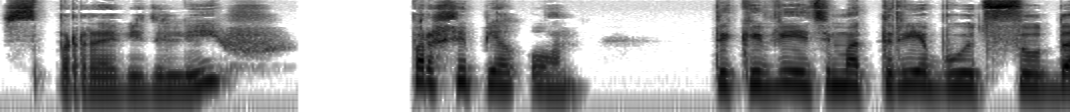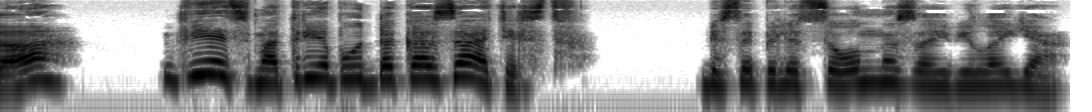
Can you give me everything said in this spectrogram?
«Справедлив?» — прошипел он. «Так ведьма требует суда?» «Ведьма требует доказательств!» — безапелляционно заявила я.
